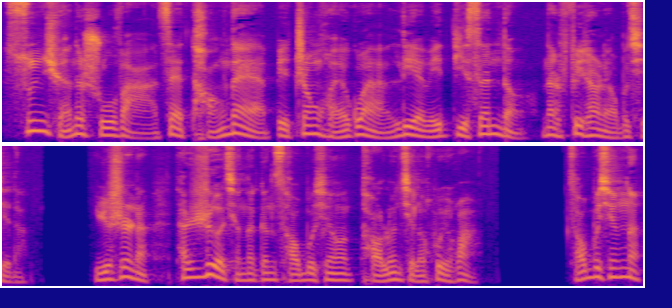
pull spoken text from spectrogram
孙权的书法在唐代被张怀灌列为第三等，那是非常了不起的。于是呢，他热情地跟曹不兴讨论起了绘画。曹不兴呢，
